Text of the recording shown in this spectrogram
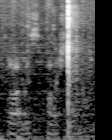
Oh, I missed the punish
